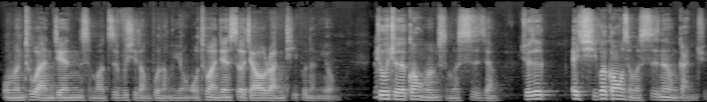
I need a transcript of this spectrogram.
我们突然间什么支付系统不能用，我突然间社交软体不能用。就会觉得关我们什么事？这样觉得哎、欸，奇怪，关我什么事那种感觉。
